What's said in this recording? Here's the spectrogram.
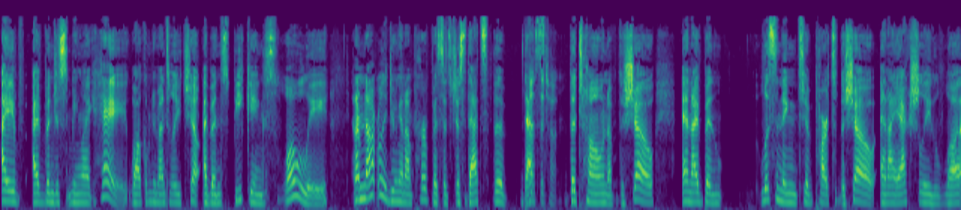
I've I've been just being like, hey, welcome to Mentally Chill. I've been speaking slowly, and I'm not really doing it on purpose. It's just that's the That's that's, the tone. the tone of the show, and I've been listening to parts of the show, and I actually lo-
